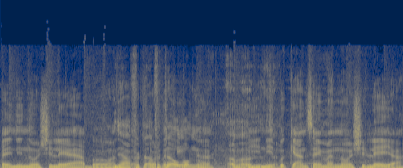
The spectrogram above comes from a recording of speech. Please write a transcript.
bij die Nos Gilea hebben. Want, Ja, eh, vertel- voor wat- eh, die niet bekend zijn met Nos Gilea.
